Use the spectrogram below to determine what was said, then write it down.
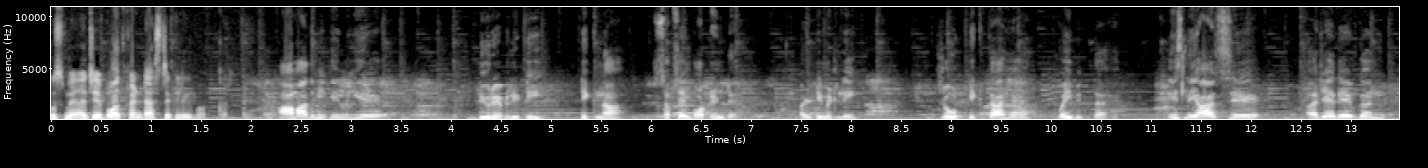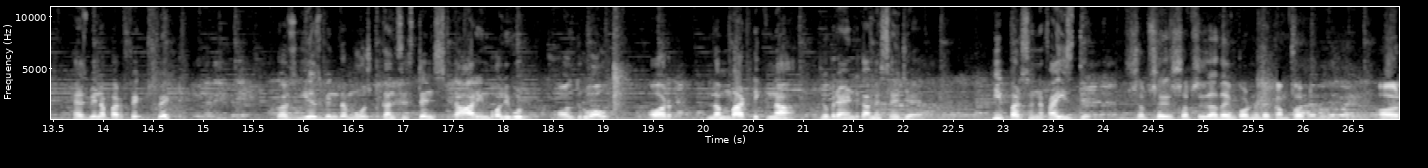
उसमें अजय बहुत फैंटास्टिकली वर्क करते हैं। आम आदमी के लिए ड्यूरेबिलिटी टिकना सबसे इंपॉर्टेंट है। अल्टीमेटली जो टिकता है वही बिकता है। इस लिहाज से Ajay Devgan has been a perfect fit because he has been the most consistent star in Bollywood all throughout और लंबा टिकना जो ब्रांड का मैसेज है ही पर्सनफाइज दे सबसे सबसे ज़्यादा इम्पोर्टेंट है कंफर्ट और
